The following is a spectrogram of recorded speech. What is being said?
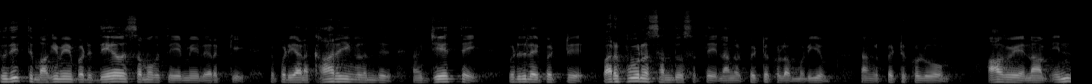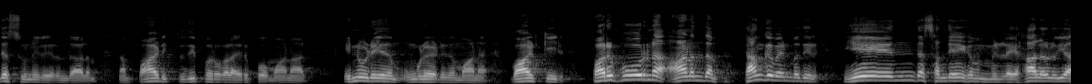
துதித்து மகிமைப்பட்டு தேவ சமூகத்தை என்மையில் மேல் இறக்கி இப்படியான காரியங்கள் வந்து நாங்கள் ஜெயத்தை விடுதலை பெற்று பரிபூர்ண சந்தோஷத்தை நாங்கள் பெற்றுக்கொள்ள முடியும். நாங்கள் பெற்றுக்கொள்வோம். ஆகவே நாம் எந்த சூழ்நிலை இருந்தாலும் நாம் பாடி துதிப்பவர்களாக இருப்போமானால் என்னுடையதும் உங்களுடையதுமான வாழ்க்கையில் பரிபூர்ண ஆனந்தம் தங்கும் என்பதில் எந்த சந்தேகமும் இல்லை. ஹாலலுயா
